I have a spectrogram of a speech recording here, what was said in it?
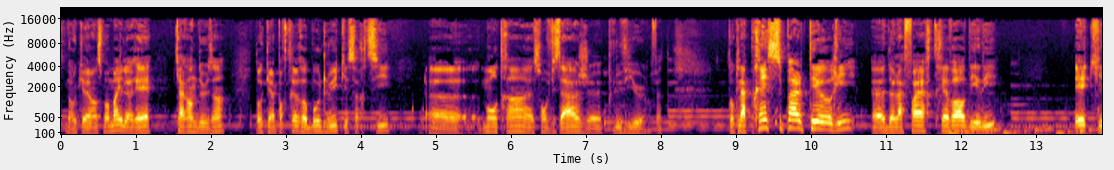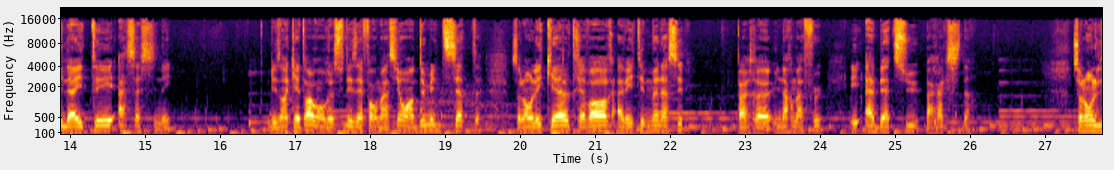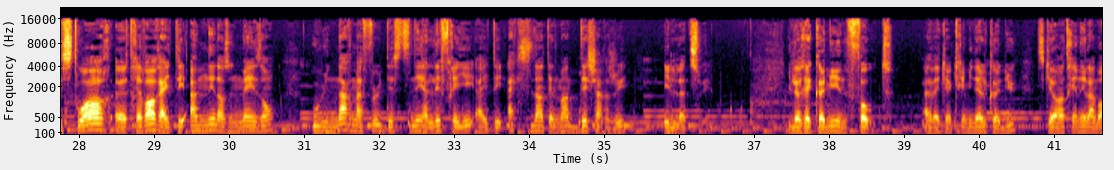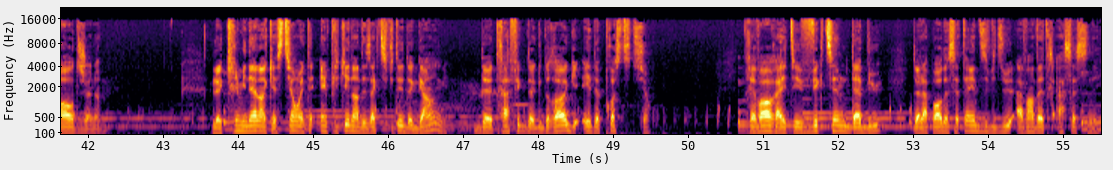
Donc euh, en ce moment, il aurait 42 ans. Donc il y a un portrait robot de lui qui est sorti, montrant son visage plus vieux en fait. Donc la principale théorie de l'affaire Trevor Daly est qu'il a été assassiné. Les enquêteurs ont reçu des informations en 2017 selon lesquelles Trevor avait été menacé par une arme à feu et abattu par accident. Selon l'histoire, euh, Trevor a été amené dans une maison où une arme à feu destinée à l'effrayer a été accidentellement déchargée et l'a tué. Il aurait commis une faute avec un criminel connu, ce qui a entraîné la mort du jeune homme. Le criminel en question était impliqué dans des activités de gang, de trafic de drogue et de prostitution. Trevor a été victime d'abus de la part de cet individu avant d'être assassiné.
